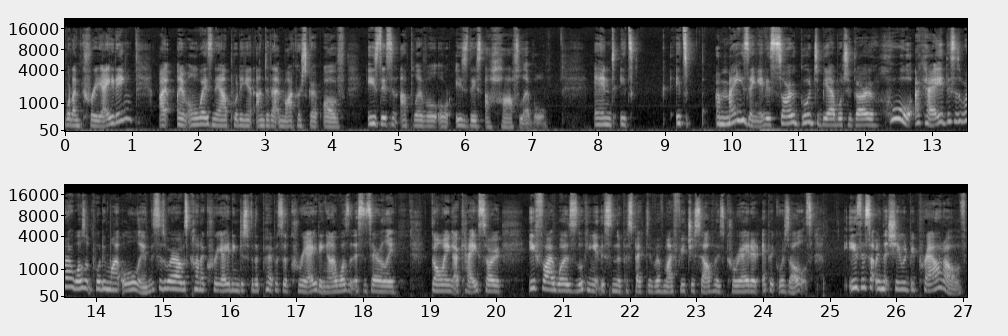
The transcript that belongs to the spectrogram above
what I'm creating, I am always now putting it under that microscope of is this an up level or is this a half level? And it's it's amazing. It is so good to be able to go, oh, okay, this is where I wasn't putting my all in. This is where I was kind of creating just for the purpose of creating. And I wasn't necessarily going, okay, so if I was looking at this from the perspective of my future self who's created epic results, is there something that she would be proud of?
